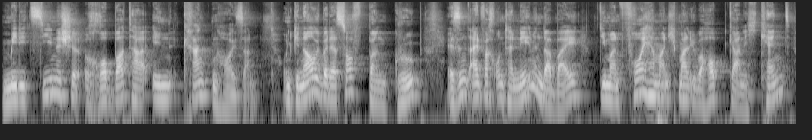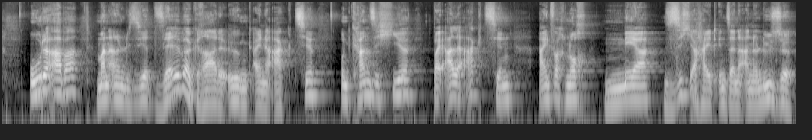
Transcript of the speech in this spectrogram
medizinische Roboter in Krankenhäusern. Und genau wie bei der Softbank Group, es sind einfach Unternehmen dabei, die man vorher manchmal überhaupt gar nicht kennt. Oder aber man analysiert selber gerade irgendeine Aktie und kann sich hier bei alle Aktien einfach noch mehr Sicherheit in seine Analyse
